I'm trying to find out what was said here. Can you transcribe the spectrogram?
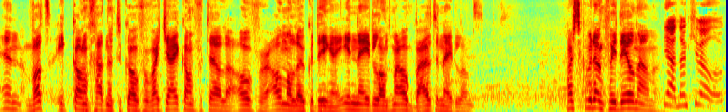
en Wat ik kan gaat natuurlijk over wat jij kan vertellen over allemaal leuke dingen in Nederland, maar ook buiten Nederland. Hartstikke bedankt voor je deelname. Ja, dankjewel ook.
